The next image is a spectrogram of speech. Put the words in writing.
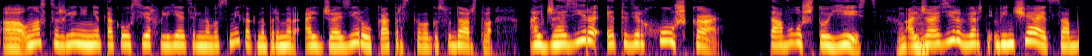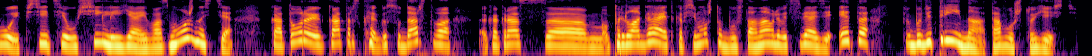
а, у нас, к сожалению, нет такого сверхвлиятельного СМИ, как, например, Аль-Джазира у катарского государства. Аль-Джазира – это верхушка того, что есть. Uh-huh. Аль-Джазира венчает собой все те усилия и возможности, которые катарское государство как раз э, прилагает ко всему, чтобы устанавливать связи. Это как бы витрина того, что есть.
